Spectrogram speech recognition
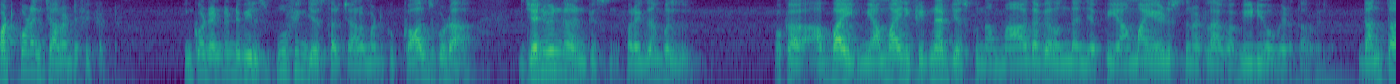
పట్టుకోవడానికి చాలా డిఫికల్ట్ ఇంకోటి ఏంటంటే వీళ్ళు స్పూఫింగ్ చేస్తారు చాలా మటుకు. కాల్స్ కూడా జెన్యున్గా అనిపిస్తుంది. ఫర్ ఎగ్జాంపుల్ ఒక అబ్బాయి మీ అమ్మాయిని కిడ్నాప్ చేసుకున్నాం మా దగ్గర ఉందని చెప్పి అమ్మాయి ఏడుస్తున్నట్లు ఒక వీడియో పెడతారు వీళ్ళు. ఇదంతా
